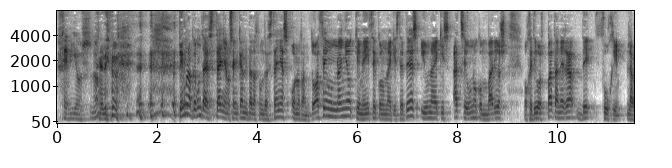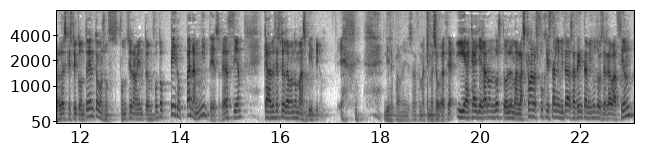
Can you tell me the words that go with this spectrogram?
Gedios, ¿no? Tengo una pregunta extraña, nos encantan las preguntas extrañas o no tanto. Hace un año que me hice con una XT3 y una XH1 con varios objetivos pata negra de Fuji. La verdad es que estoy contento con su funcionamiento en foto, pero para mi desgracia, cada vez estoy grabando más vídeo. Dice para mí, me ha gracia. Y acá llegaron los problemas. Las cámaras Fuji están limitadas a 30 minutos de grabación,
